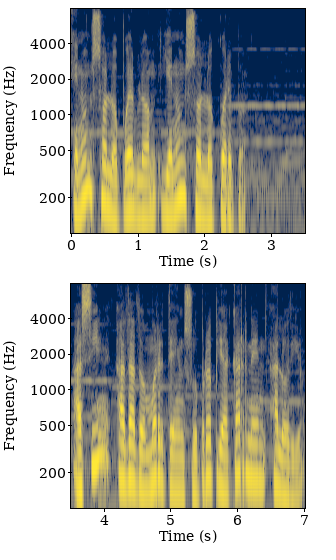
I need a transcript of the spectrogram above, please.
en un solo pueblo y en un solo cuerpo. Así ha dado muerte en su propia carne al odio,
